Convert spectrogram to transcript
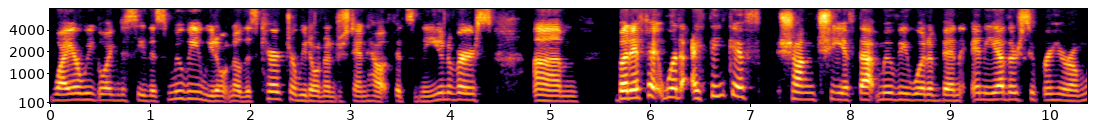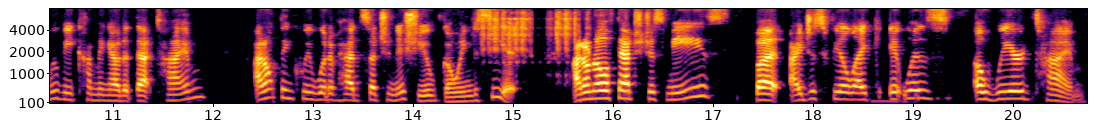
why are we going to see this movie? We don't know this character. We don't understand how it fits in the universe. Um, but if it would i think if shang-chi if that movie would have been any other superhero movie coming out at that time i don't think we would have had such an issue going to see it. I don't know if that's just me but i just feel like it was a weird time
